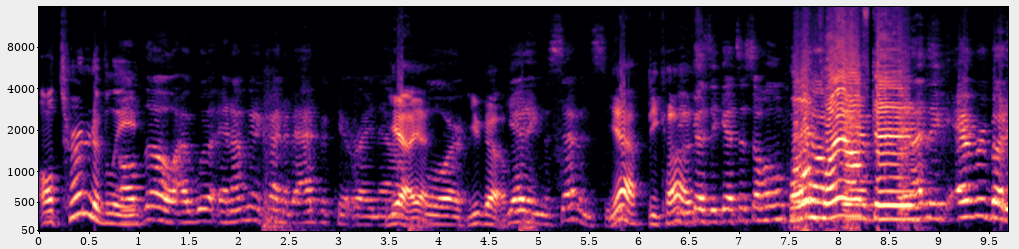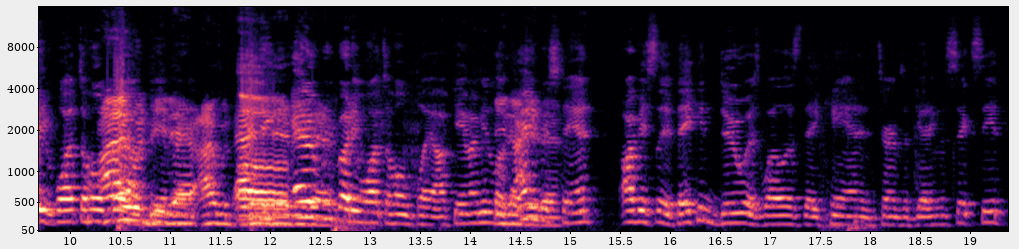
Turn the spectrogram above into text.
Alternatively, Although I will, and I'm going to kind of advocate right now Yeah, yeah. for you go. getting the seven seed. Yeah, because, Because it gets us a home Home playoff, playoff game. And I think everybody wants a home playoff game. I would be game. there. I would. I think be there. everybody wants a home playoff game. I mean, look, there, I be there. understand obviously, if they can do as well as they can in terms of getting the sixth seed,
